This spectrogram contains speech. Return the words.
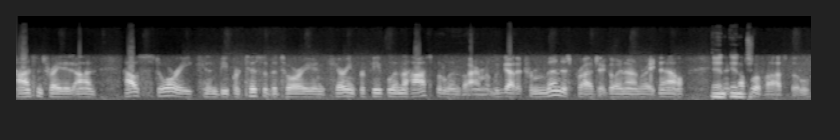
concentrated on how story can be participatory in caring for people in the hospital environment. We've got a tremendous project going on right now and, in a and, couple of hospitals.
